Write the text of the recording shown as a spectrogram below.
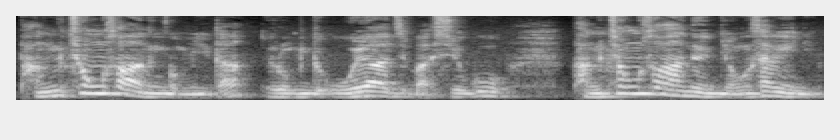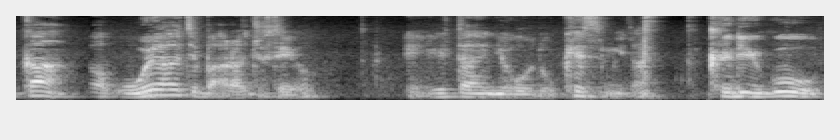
방 청소하는 겁니다. 여러분들 오해하지 마시고 방 청소하는 영상이니까 오해하지 말아주세요. 네, 일단 이거 놓겠습니다. 그리고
